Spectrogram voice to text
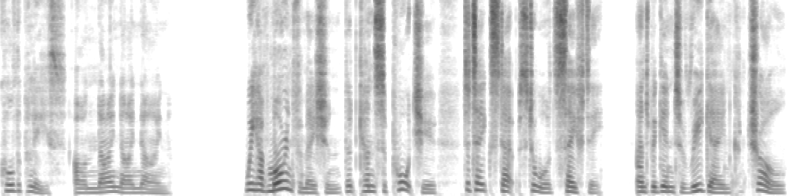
call the police on 999. We have more information that can support you to take steps towards safety and begin to regain control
